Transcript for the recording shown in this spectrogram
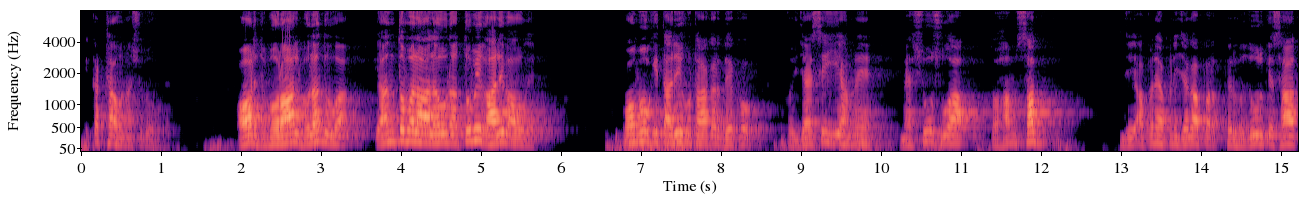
اکٹھا ہونا شروع ہو گئے۔ اور مورال بلند ہوا کہ انتم اللہ تم ہی غالب آؤ گے۔ قوموں کی تاریخ اٹھا کر دیکھو تو جیسے ہی یہ ہمیں محسوس ہوا تو ہم سب جی اپنے اپنی جگہ پر پھر حضور کے ساتھ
